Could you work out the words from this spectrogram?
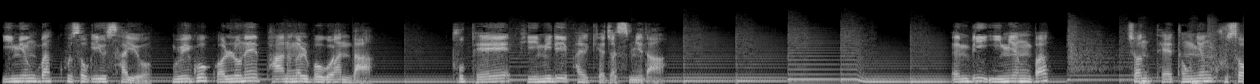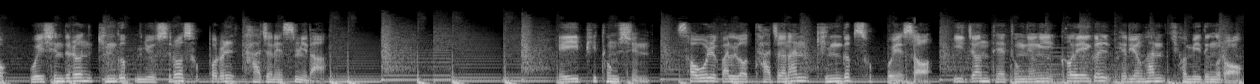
이명박 구속 이후 사유, 외국 언론의 반응을 보고한다. 부패의 비밀이 밝혀졌습니다. MB 이명박 전 대통령 구속, 외신들은 긴급 뉴스로 속보를 다 전했습니다. AP통신, 서울발로 타전한 긴급 속보에서 이 전 대통령이 거액을 회령한 혐의 등으로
